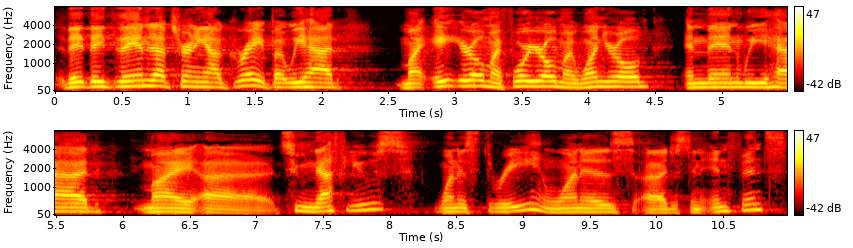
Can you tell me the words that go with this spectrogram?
they, they, they ended up turning out great, but we had my eight year old, my four year old, my one year old, and then we had my uh, two nephews. One is three, and one is uh, just an infant.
